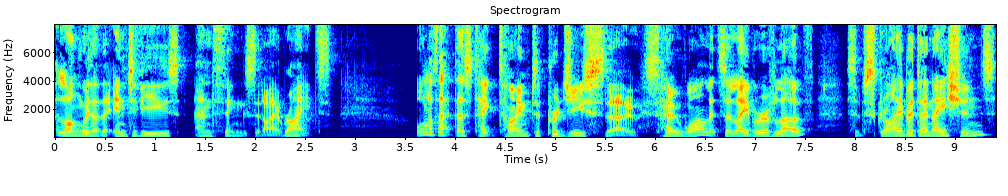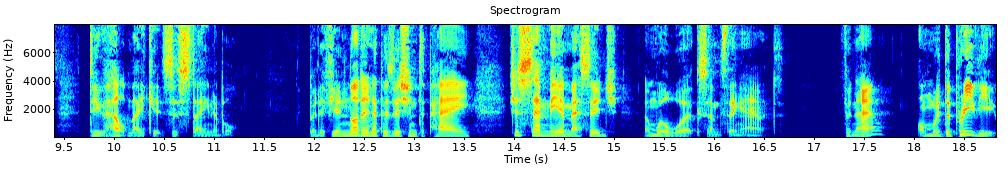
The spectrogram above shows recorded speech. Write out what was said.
along with other interviews and things that I write. All of that does take time to produce, though, so while it's a labour of love, subscriber donations do help make it sustainable. But if you're not in a position to pay, just send me a message and we'll work something out. For now, on with the preview.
